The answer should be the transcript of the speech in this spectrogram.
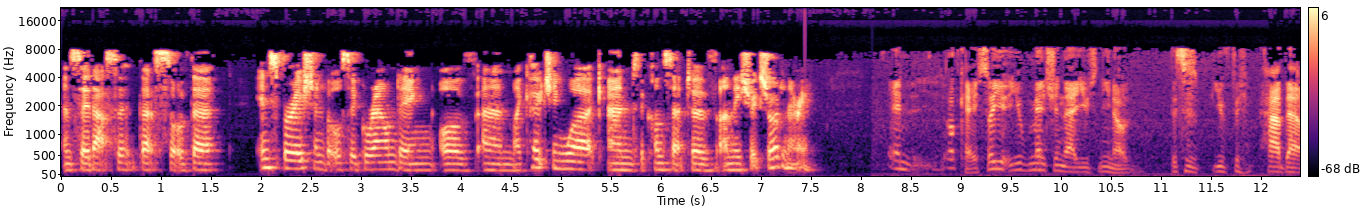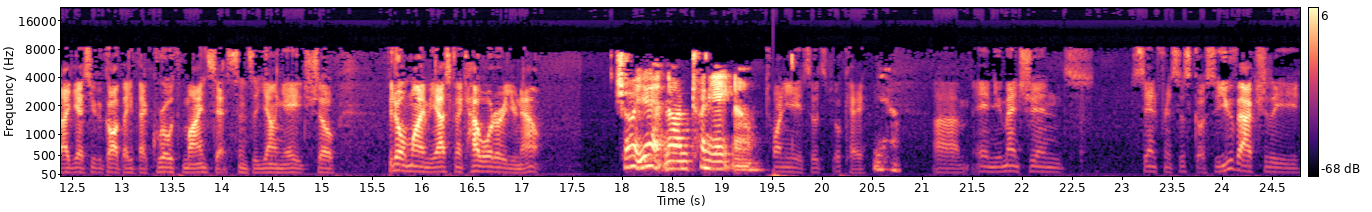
And so that's a, that's sort of the inspiration, but also grounding of um, my coaching work and the concept of Unleash Your Extraordinary. And okay, so you, you mentioned that you you know this is you've had that I guess you could call it like that growth mindset since a young age. So if you don't mind me asking, like how old are you now? Sure. Yeah. No, I'm 28 now. 28. So it's okay. Yeah. Um, and you mentioned San Francisco. So you've actually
